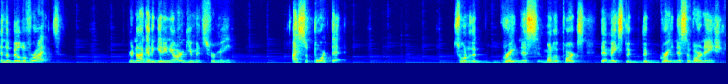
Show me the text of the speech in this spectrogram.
in the Bill of Rights. You're not going to get any arguments from me. I support that. It's one of the greatness, one of the parts that makes the, the greatness of our nation.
